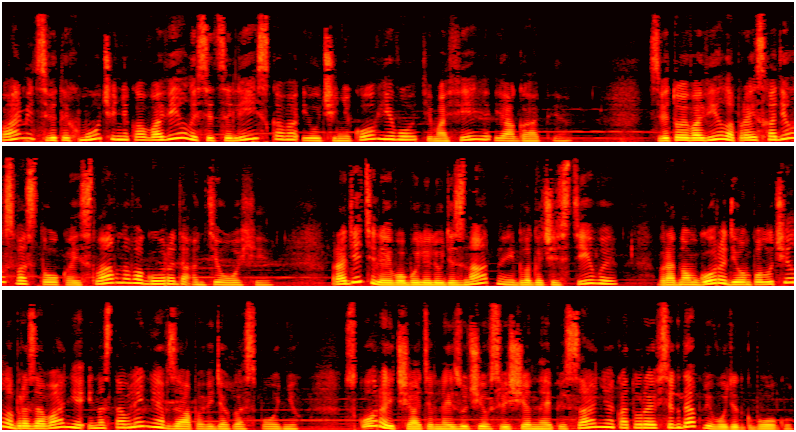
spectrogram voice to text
Память святых мучеников Вавилы Сицилийского и учеников его Тимофея и Агапия. Святой Вавила происходил с востока, из славного города Антиохии. Родители его были люди знатные и благочестивые. В родном городе он получил образование и наставление в заповедях Господних, скоро и тщательно изучив священное писание, которое всегда приводит к Богу.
